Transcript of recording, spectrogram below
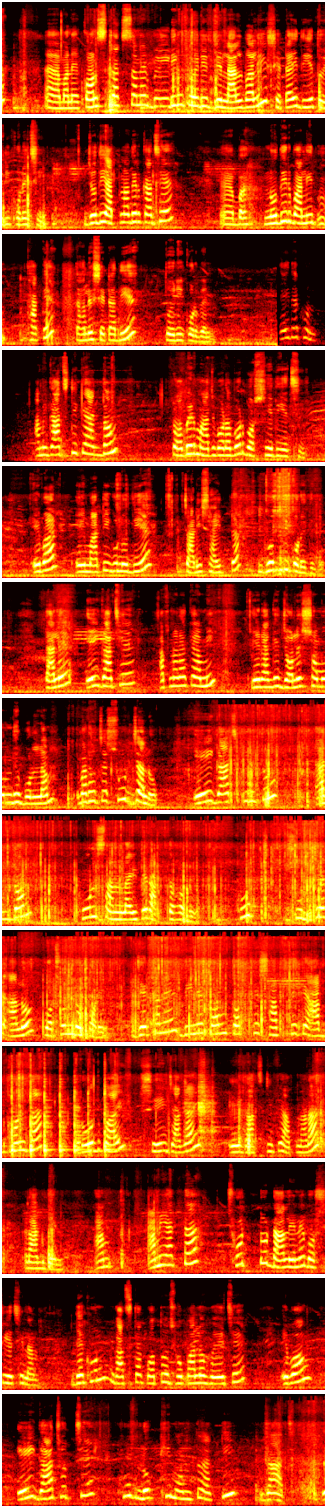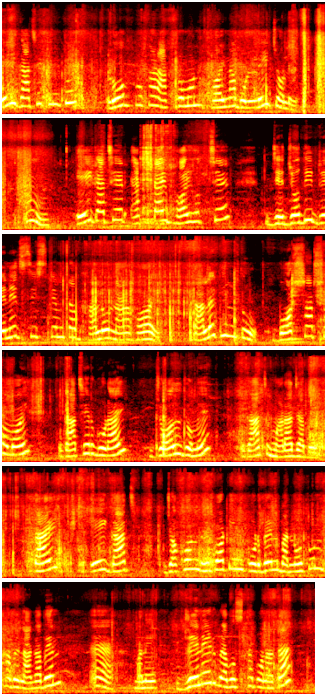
মানে কনস্ট্রাকশনের বিল্ডিং তৈরির যে লাল বালি সেটাই দিয়ে তৈরি করেছি। যদি আপনাদের কাছে নদীর বালি থাকে তাহলে সেটা দিয়ে তৈরি করবেন। এই দেখুন, আমি গাছটিকে একদম টবের মাঝ বরাবর বসিয়ে দিয়েছি। এবার এই মাটিগুলো দিয়ে চারি সাইডটা ভর্তি করে দেব। তাহলে এই গাছে আপনারাকে আমি এর আগে জলের সম্বন্ধে বললাম, এবার হচ্ছে সূর্যালোক। এই গাছ কিন্তু একদম ফুল সানলাইটে রাখতে হবে। খুব সূর্যের আলো পছন্দ করে। যেখানে দিনে কম পক্ষে সাত থেকে আট ঘণ্টা রোদ পায়, সেই জায়গায় এই গাছটিকে আপনারা রাখবেন। আম- একটা ছোট্ট ডাল এনে বসিয়েছিলাম। দেখুন, গাছটা কত ঝোপালো হয়েছে এবং এই গাছ হচ্ছে খুব লক্ষ্মীমন্ত একটি গাছ। এই গাছে কিন্তু রোগ পোকার আক্রমণ হয় না বললেই চলে। এই গাছের একটাই ভয় হচ্ছে যে যদি ড্রেনেজ সিস্টেমটা ভালো না হয়, তাহলে কিন্তু বর্ষার সময় গাছের গোড়ায় জল জমে গাছ মারা যাবে। তাই এই গাছ যখন রিপোর্টিং করবেন বা নতুনভাবে লাগাবেন হ্যাঁ মানে ড্রেনের ব্যবস্থাপনাটা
